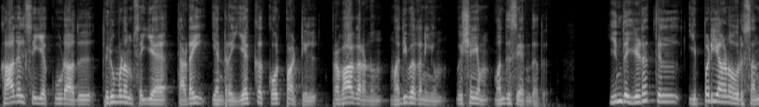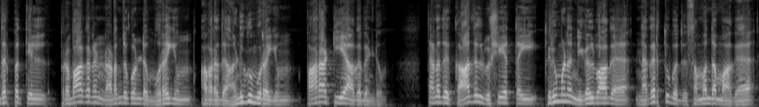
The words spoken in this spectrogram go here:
காதல் செய்யக்கூடாது திருமணம் செய்ய தடை என்ற இயக்க கோட்பாட்டில் பிரபாகரனும் மதிவதனியும் விஷயம் வந்து சேர்ந்தது. இந்த இடத்தில் இப்படியான ஒரு சந்தர்ப்பத்தில் பிரபாகரன் நடந்து கொண்ட முறையும் அவரது அணுகுமுறையும் பாராட்டியே ஆக வேண்டும். தனது காதல் விஷயத்தை திருமண நிகழ்வாக நகர்த்துவது சம்பந்தமாக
